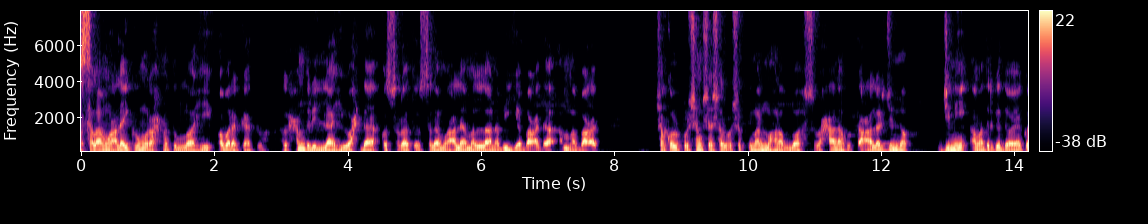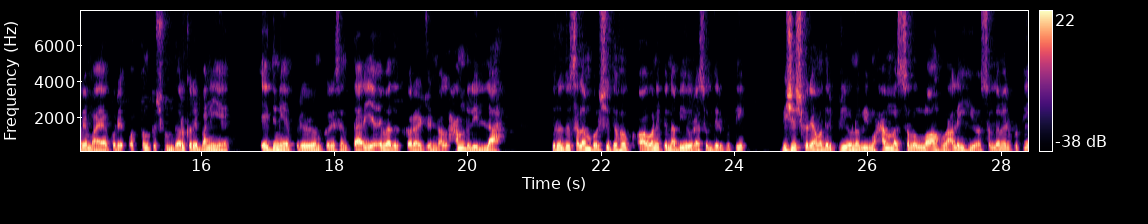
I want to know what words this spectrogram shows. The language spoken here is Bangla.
আসসালামু আলাইকুম রহমতুল্লাহি অবরাকাত আলহামদুলিল্লাহ ওয়াহদা ওসলাত ওসালাম আলাম আল্লাহ নবিয়া বাদা, আম্মা বাদ। সকল প্রশংসা সর্বশক্তিমান মহান আল্লাহ সুবাহানাহু তাআলার জন্য, যিনি আমাদেরকে দয়া করে, মায়া করে, অত্যন্ত সুন্দর করে বানিয়ে এই দুনিয়ায় প্রেরণ করেছেন, তারই ইবাদত করার জন্য আলহামদুলিল্লাহ। সালাম বর্ষিত হোক অগণিত নবী ও রাসুলদের প্রতি, বিশেষ করে আমাদের প্রিয় নবী মুহাম্মদ সাল্লাল্লাহু আলাইহি ওয়াসাল্লামের প্রতি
